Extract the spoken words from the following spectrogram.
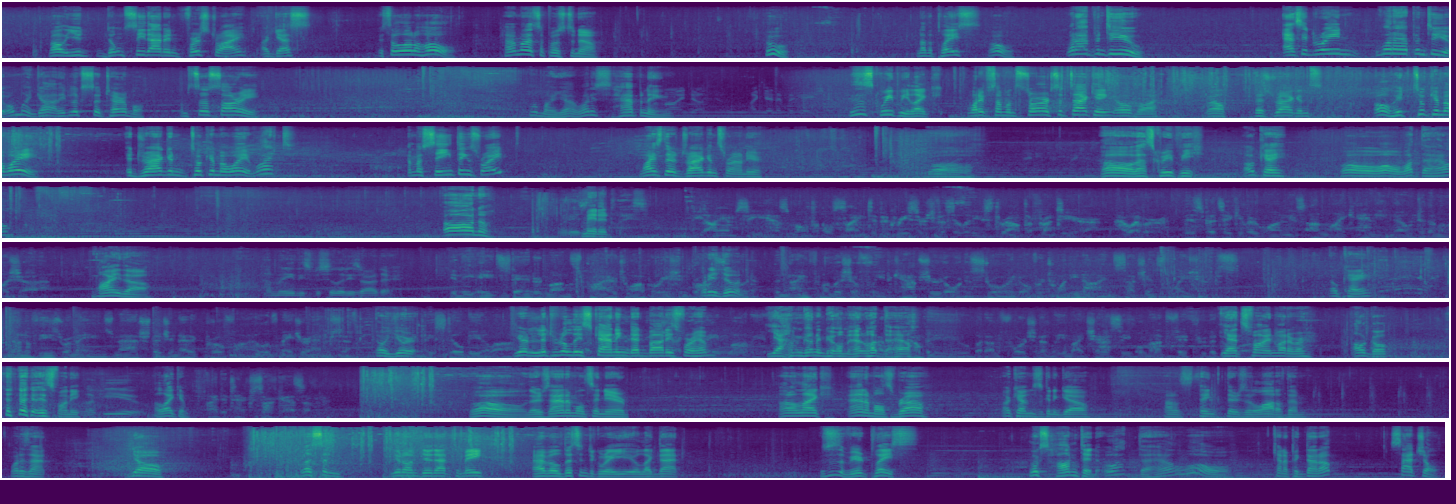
Well, you don't see that in first try, I guess. It's a little hole. How am I supposed to know? Ooh. Another place? Oh. What happened to you? Acid rain? What happened to you? Oh my god, he looks so terrible. I'm so sorry. Oh my god, what is happening? This is creepy, like, what if someone starts attacking? Oh boy. Well, there's dragons. Oh, he took him away. A dragon took him away. What? Am I seeing things right? Why is there dragons around here? Whoa. Oh, that's creepy. Okay. Whoa, whoa, what the hell? Oh, no. What is Made it. place? The IMC has multiple scientific research facilities throughout the frontier. However, this particular one is unlike any known to the militia. Why though? How many of these facilities are there? In the eight standard months prior to Operation What are you doing? The 9th Militia Fleet captured or destroyed over 29 such installations. Okay. None of these remains match the genetic profile of Major Anderson. Oh, you're He may still be alive. you're literally scanning dead bodies for him? Yeah, I'm gonna go, man. What the I will hell? accompany you, but unfortunately my chassis will not fit through the door. Yeah, it's fine. Whatever. I'll go. it's funny. Lucky you. I like him. I detect sarcasm. Whoa, there's animals in here. I don't like animals, bro. Okay, I'm just gonna go. I don't think there's a lot of them. What is that? Yo. Listen, you don't do that to me. I will disintegrate you like that. This is a weird place. Looks haunted. What the hell? Whoa. Can I pick that up? Satchel.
